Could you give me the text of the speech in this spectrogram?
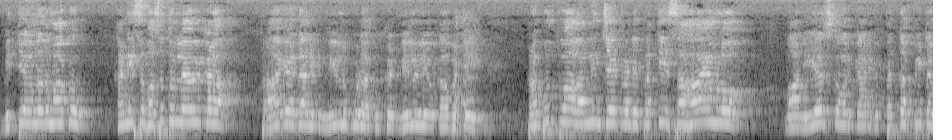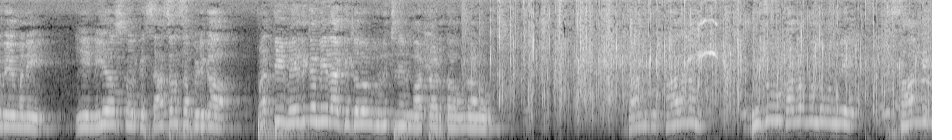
విద్య అందదు మాకు కనీస వసతులు లేవు ఇక్కడ త్రాగేదానికి నీళ్ళు కూడా గుక్కటి నీళ్ళు లేవు కాబట్టి ప్రభుత్వాలు అందించేటువంటి ప్రతి సహాయంలో మా నియోజకవర్గానికి పెద్ద పీట వేయమని ఈ నియోజకవర్గ శాసనసభ్యుడిగా ప్రతి వేదిక మీద గిద్దలూరు గురించి నేను మాట్లాడుతూ ఉన్నాను. దానికి కారణం రుజువు కళ్ళ ముందు ఉంది. సాంఘిక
